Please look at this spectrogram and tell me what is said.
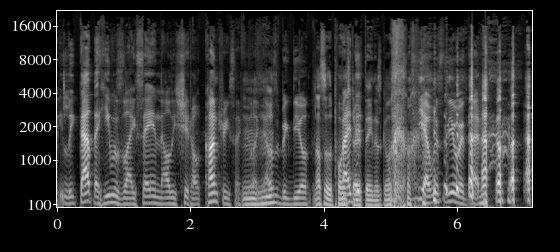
He leaked out that he was like saying all these shithole countries. I feel like Mm-hmm. that was a big deal. Also, the porn But star did- thing that's going on. Yeah, let's deal with that.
